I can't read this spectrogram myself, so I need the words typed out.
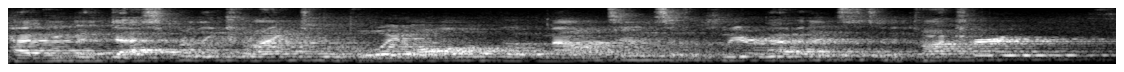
Have you been desperately trying to avoid all of the mountains of clear evidence to the contrary?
